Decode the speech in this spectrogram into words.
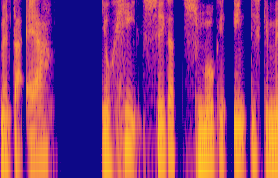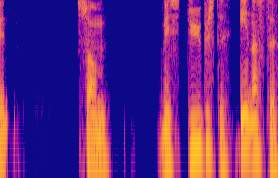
men der er jo helt sikkert smukke indiske mænd, som hvis dybeste, inderste,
